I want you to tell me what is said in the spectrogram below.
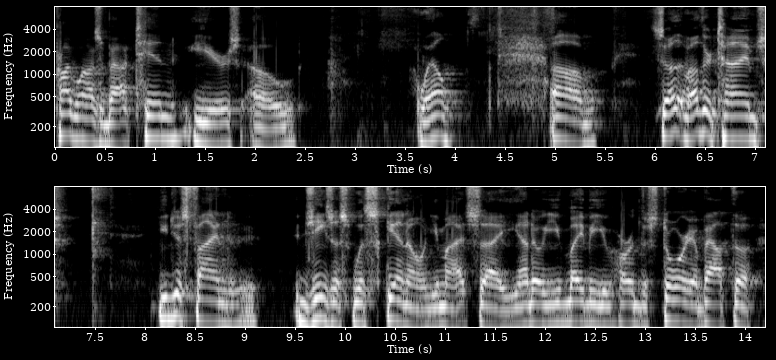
probably when I was about 10 years old. Well, um, so other times you just find Jesus with skin on, you might say. I know you maybe you've heard the story about the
